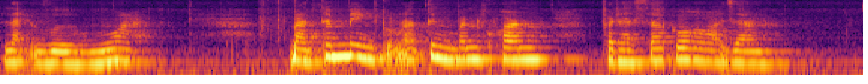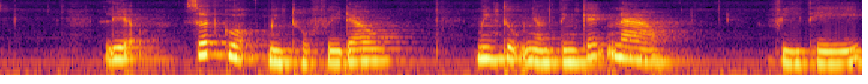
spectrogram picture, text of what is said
lại vừa hướng ngoại. Bản thân mình cũng đã từng băn khoăn và đặt ra câu hỏi rằng, liệu rốt cuộc mình thuộc về đâu? Mình thuộc nhóm tính cách nào? Vì thế,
